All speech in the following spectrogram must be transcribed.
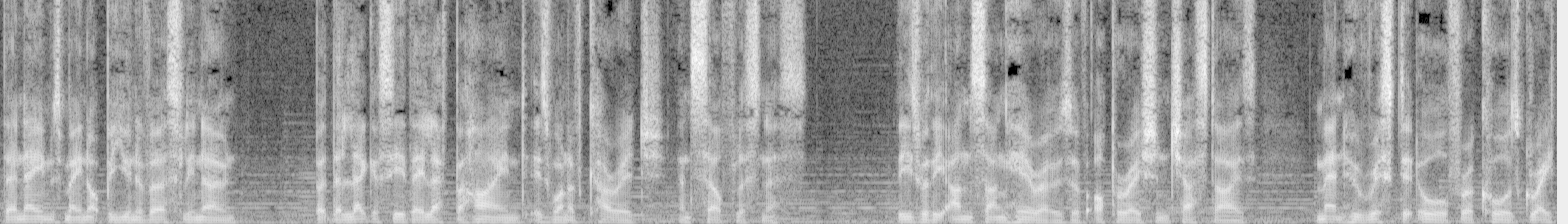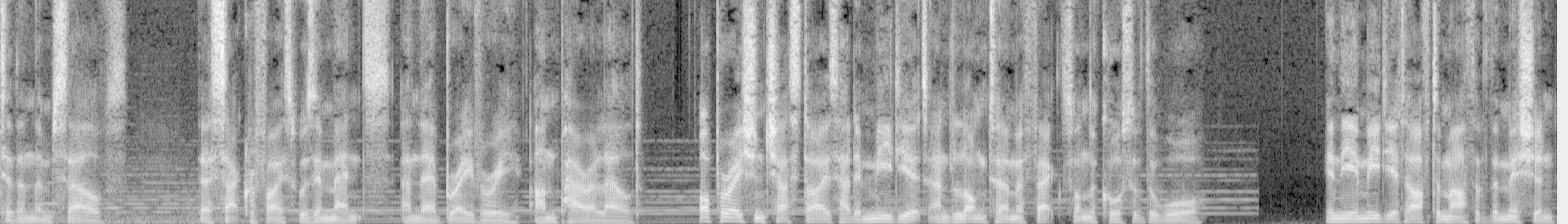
Their names may not be universally known, but the legacy they left behind is one of courage and selflessness. These were the unsung heroes of Operation Chastise, men who risked it all for a cause greater than themselves. Their sacrifice was immense and their bravery unparalleled. Operation Chastise had immediate and long-term effects on the course of the war. In the immediate aftermath of the mission,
